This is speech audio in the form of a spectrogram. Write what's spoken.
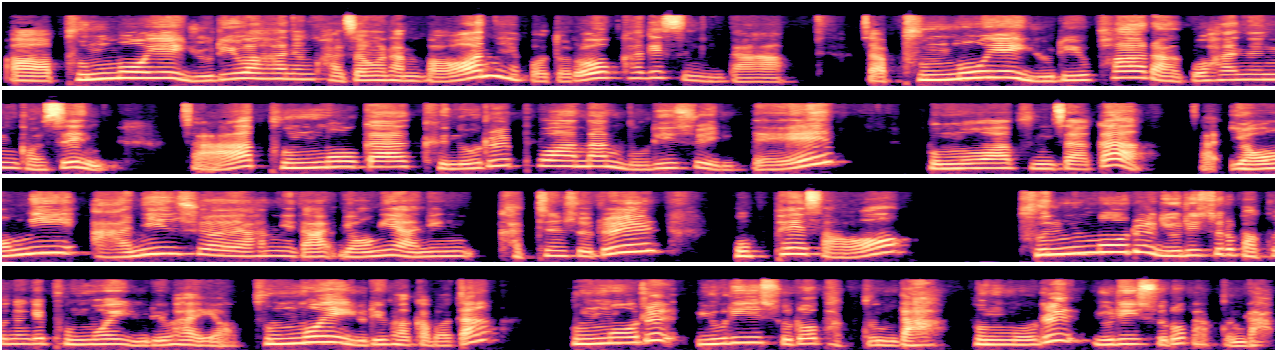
어, 분모의 유리화하는 과정을 한번 해보도록 하겠습니다. 자, 분모의 유리화라고 하는 것은 자, 분모가 근호를 포함한 무리수일 때 분모와 분자가 자, 0이 아닌 수여야 합니다. 0이 아닌 같은 수를 곱해서 분모를 유리수로 바꾸는 게 분모의 유리화예요. 분모의 유리화가 뭐다? 분모를 유리수로 바꾼다. 분모를 유리수로 바꾼다.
